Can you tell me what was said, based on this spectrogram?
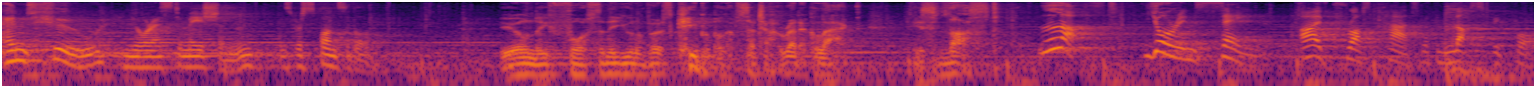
And who, in your estimation, is responsible? The only force in the universe capable of such a heretical act is lust. Lust! You're insane. I've crossed paths with Lust before.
